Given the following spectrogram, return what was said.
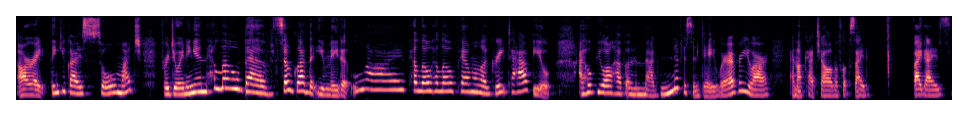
All right. Thank you guys so much for joining in. Hello, Bev. So glad that you made it live. Hello, hello, Pamela. Great to have you. I hope you all have a magnificent day wherever you are, and I'll catch y'all on the flip side. Bye, guys.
